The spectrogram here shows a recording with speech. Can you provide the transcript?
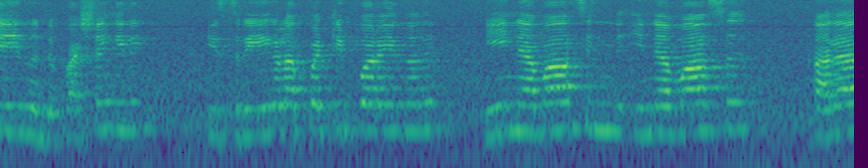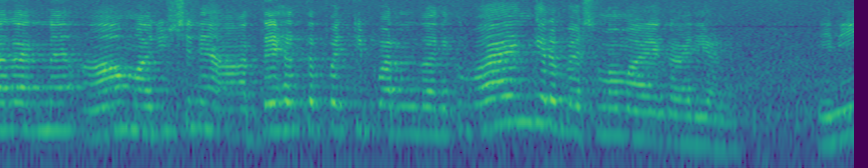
ചെയ്യുന്നുണ്ട്. പക്ഷെങ്കിൽ ഈ സ്ത്രീകളെ പറ്റി പറയുന്നത് ഈ നവാസിൻ ഈ നവാസ് കലാകാരനെ ആ മനുഷ്യനെ അദ്ദേഹത്തെ പറ്റി പറഞ്ഞത് എനിക്ക് ഭയങ്കര വിഷമമായ കാര്യമാണ്. ഇനി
